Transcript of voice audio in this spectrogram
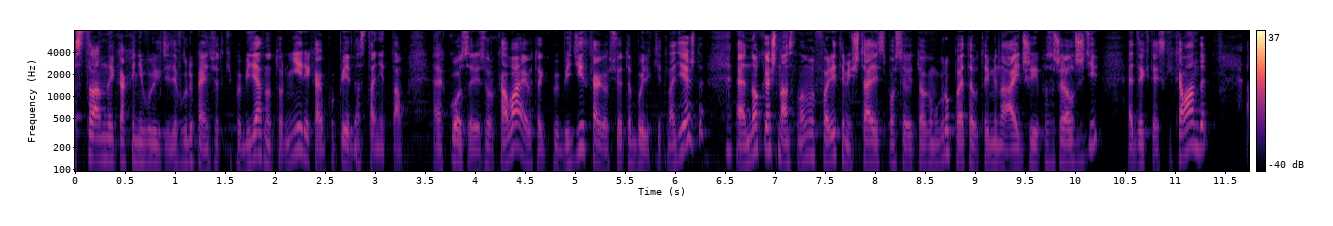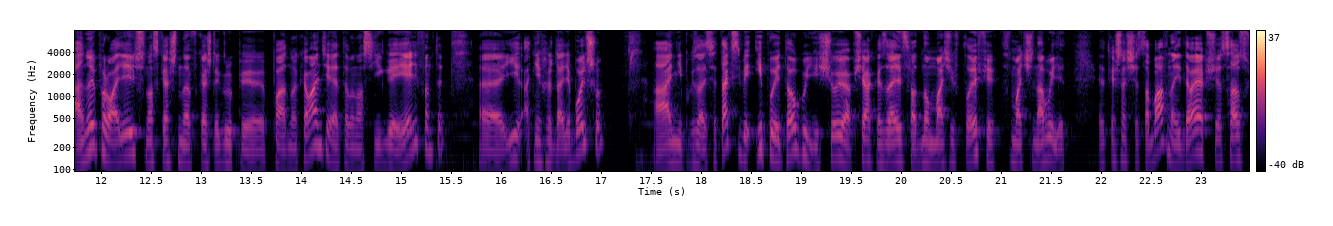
странны, как они выглядели в группе, они все-таки победят на турнире, как Пупей достанет там козырь из рукава и в итоге победит, как бы все это были какие-то надежды. Но, конечно, основными фаворитами считались после итогом группы это вот именно IG и PSG LGD, две китайские команды. А, ну и провалились у нас, конечно, в каждой группе по одной команде. Это у нас EG и Элефанты. Э, и от них ожидали больше. А они показали себя так себе. И по итогу еще и вообще оказались в одном матче в плей-оффе, в матче на вылет. Это, конечно, сейчас забавно. И давай вообще сразу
